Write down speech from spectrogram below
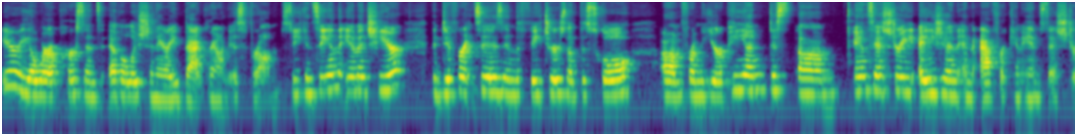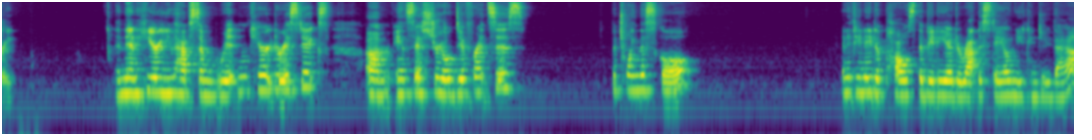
area where a person's evolutionary background is from. So, you can see in the image here the differences in the features of the skull um, from European um, ancestry, Asian, and African ancestry. And then here you have some written characteristics, um, ancestral differences between the skull. And if you need to pause the video to write this down, you can do that.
